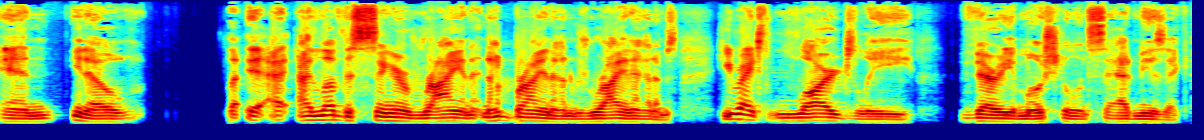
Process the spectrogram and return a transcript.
and you know I, I, love the singer Ryan, not Brian Adams, Ryan Adams. He writes largely very emotional and sad music,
